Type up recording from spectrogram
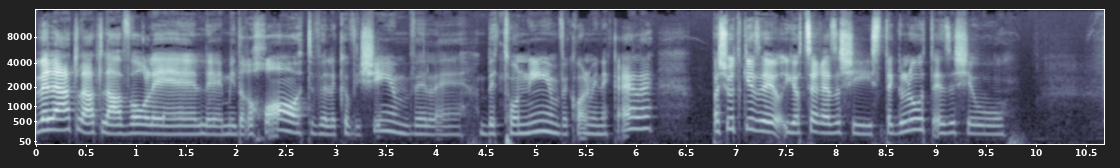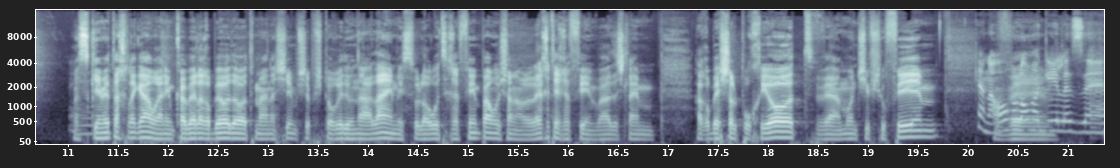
ולאט לאט לעבור למדרכות ולכבישים ולבטונים וכל מיני כאלה. פשוט כי זה יוצר איזושהי הסתגלות, איזשהו... מסכים איתך לגמרי, אני מקבל הרבה הודעות מאנשים שפשוט הורידו נעליים, ניסו לרוץ יחפים פעם ראשונה, ללכת יחפים, ואז יש להם הרבה שלפוחיות והמון שפשופים. כן, האור ו... לא רגיל לזה,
